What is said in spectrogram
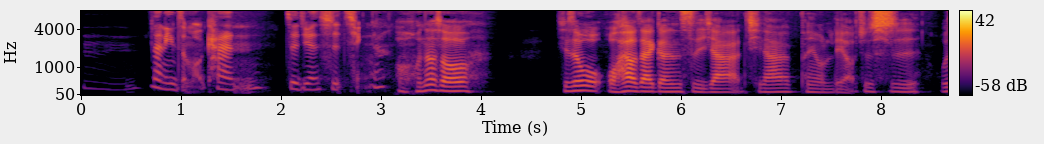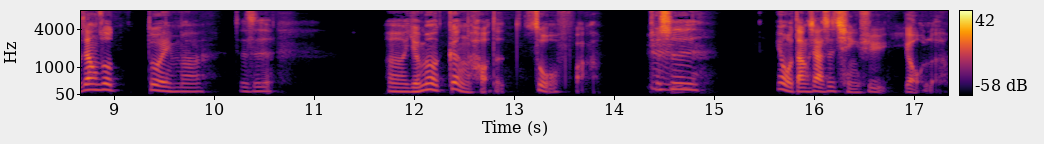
嗯，那你怎么看这件事情啊？哦，我那时候其实我我还有在跟私底下其他朋友聊，就是我这样做对吗？就是呃有没有更好的做法？就是、嗯因为我当下是情绪有了，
